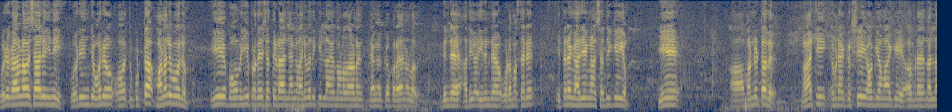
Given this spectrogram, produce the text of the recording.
ഒരു കാരണവശാലും ഇനി ഒരു ഇഞ്ച് ഒരു കുട്ട മണൽ പോലും ഈ ഈ പ്രദേശത്ത് ഇടാൻ ഞങ്ങൾ അനുവദിക്കില്ല എന്നുള്ളതാണ് ഞങ്ങൾക്ക് പറയാനുള്ളത്. ഇതിന്റെ അധിക ഇതിന്റെ ഉടമസ്ഥർ ഇത്തരം കാര്യങ്ങൾ ശ്രദ്ധിക്കുകയും ഈ മണ്ണിട്ടത് മാറ്റി ഇവിടെ കൃഷി യോഗ്യമാക്കി അവിടെ നല്ല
